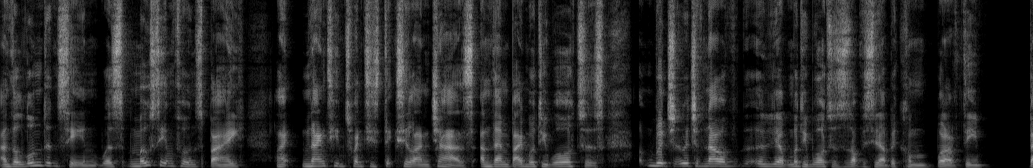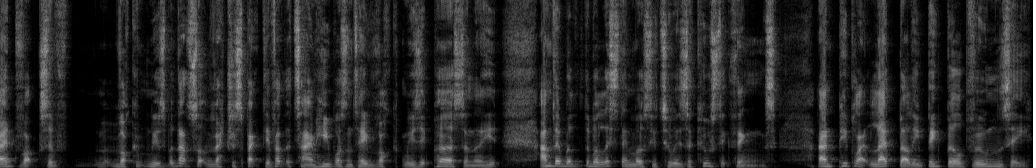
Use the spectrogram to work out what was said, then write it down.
and the London scene was mostly influenced by like 1920s Dixieland jazz, and then by Muddy Waters, which which have now uh, you know, Muddy Waters has obviously now become one of the bedrocks of rock music, but that's sort of retrospective. At the time, he wasn't a rock music person, and, he, and they were they were listening mostly to his acoustic things. And people like Leadbelly, Big Bill Broonzy,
